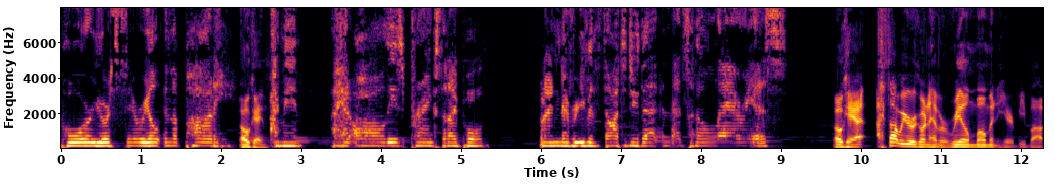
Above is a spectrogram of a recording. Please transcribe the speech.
pour your cereal in the potty? Okay, I mean, I had all these pranks that I pulled, but I never even thought to do that, and that's hilarious. okay, I, I thought we were going to have a real moment here, Bebop.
